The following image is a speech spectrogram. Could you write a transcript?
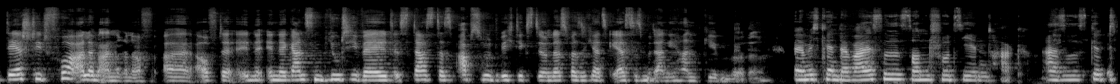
der steht vor allem anderen auf, äh, auf der, in, in der ganzen Beauty-Welt, ist das das absolut Wichtigste und das, was ich als erstes mit an die Hand geben würde. Wer mich kennt, der weiß es, Sonnenschutz jeden Tag. Also es gibt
